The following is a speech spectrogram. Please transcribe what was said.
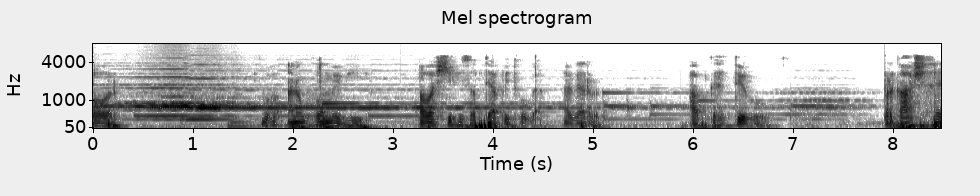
और वह अनुभव में भी अवश्य ही सत्यापित होगा। अगर आप कहते हो प्रकाश है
